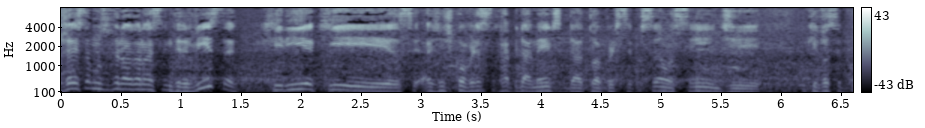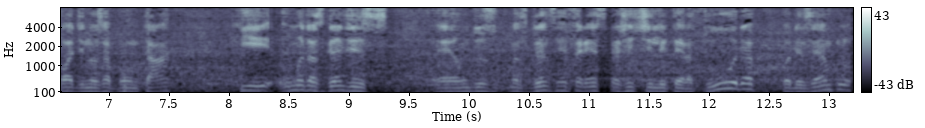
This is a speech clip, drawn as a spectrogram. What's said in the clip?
já estamos no final da nossa entrevista. Queria que a gente conversasse rapidamente da tua percepção, assim, de que você pode nos apontar. Que uma das grandes, é, um dos, uma das grandes referências para a gente de literatura, por exemplo,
